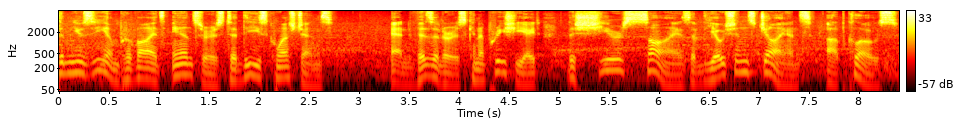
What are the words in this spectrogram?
The museum provides answers to these questions, and visitors can appreciate the sheer size of the ocean's giants up close.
